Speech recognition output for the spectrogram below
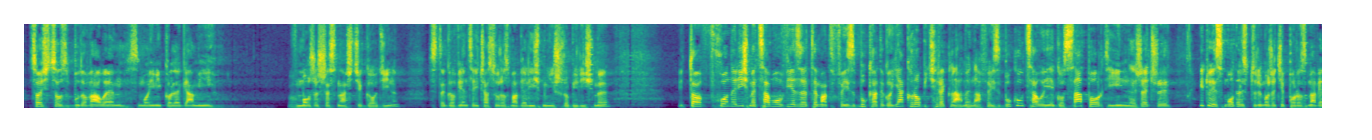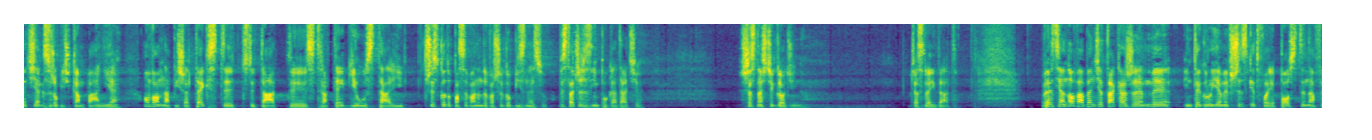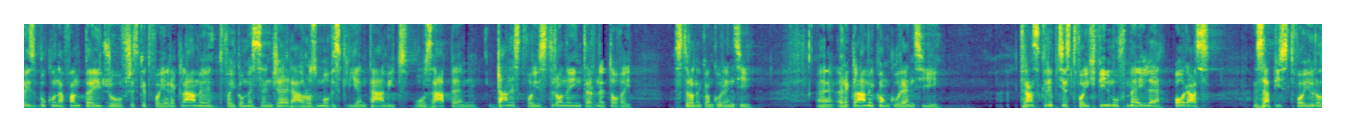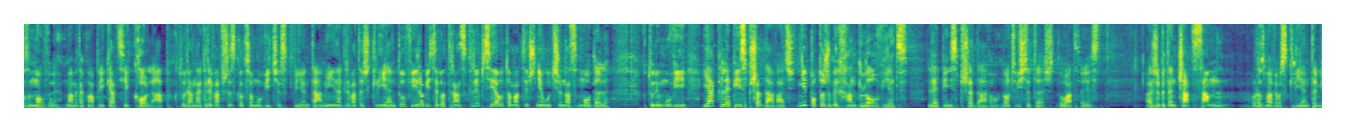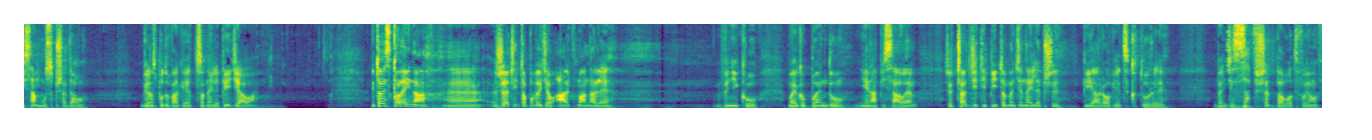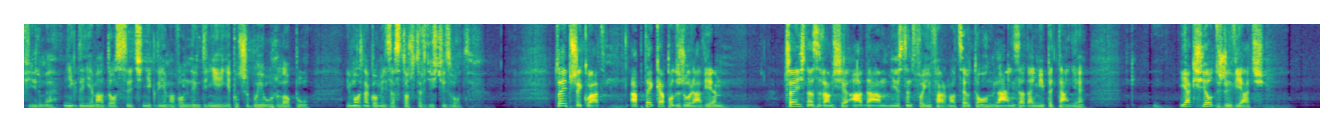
Coś, co zbudowałem z moimi kolegami w może 16 godzin. Z tego więcej czasu rozmawialiśmy niż robiliśmy. I to wchłonęliśmy całą wiedzę temat Facebooka, tego jak robić reklamy na Facebooku, cały jego support i inne rzeczy. I tu jest model, z którym możecie porozmawiać, jak zrobić kampanię. On wam napisze teksty, cytaty, strategię ustali, wszystko dopasowane do waszego biznesu. Wystarczy, że z nim pogadacie. 16 godzin. Just like that. Wersja nowa będzie taka, że my integrujemy wszystkie Twoje posty na Facebooku, na fanpage'u, wszystkie Twoje reklamy, Twojego messengera, rozmowy z klientami, WhatsAppem, dane z Twojej strony internetowej, strony konkurencji, e, reklamy konkurencji, transkrypcje z Twoich filmów, maile oraz zapis Twojej rozmowy. Mamy taką aplikację Collab, która nagrywa wszystko, co mówicie z klientami, nagrywa też klientów i robi z tego transkrypcję i automatycznie uczy nas model, który mówi, jak lepiej sprzedawać. Nie po to, żeby handlowiec lepiej sprzedawał. No oczywiście też, to łatwe jest. Ale żeby ten czat sam rozmawiał z klientem i sam mu sprzedał, biorąc pod uwagę, co najlepiej działa. I to jest kolejna e, rzecz i to powiedział Altman, ale w wyniku mojego błędu nie napisałem, że ChatGTP to będzie najlepszy PR-owiec, który będzie zawsze dbał o Twoją firmę. Nigdy nie ma dosyć, nigdy nie ma wolnych dni, nie potrzebuje urlopu i można go mieć za 140 zł. Tutaj przykład. Apteka pod żurawiem. Cześć, nazywam się Adam, jestem Twoim farmaceutą online. Zadaj mi pytanie, jak się odżywiać?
